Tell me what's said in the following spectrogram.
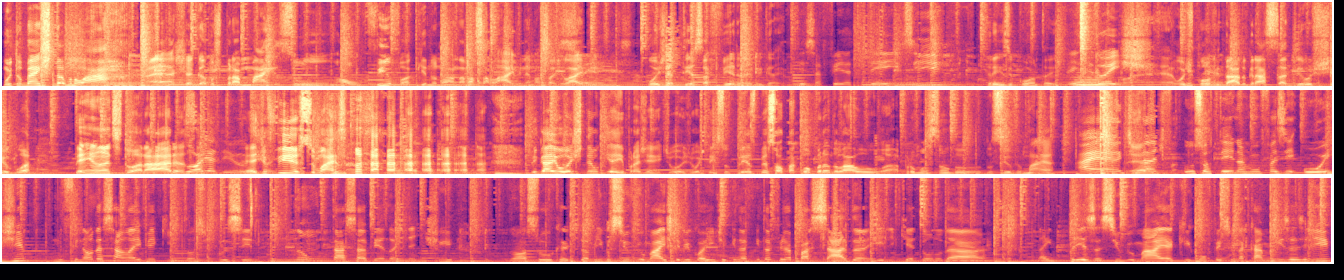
Muito bem, estamos no ar. né? chegamos para mais um ao vivo aqui no, na nossa live, né? Nossas lives. Hoje é terça-feira, né, Abigail? Terça-feira, 3 e. Três e conta aí. 3 e 2. É, hoje convidado, graças a Deus, chegou bem antes do horário. Glória a Deus. É difícil, mas. Abigail, hoje tem o que aí pra gente? Hoje Hoje tem surpresa? O pessoal tá cobrando lá o- a promoção do, do Silvio Maia. Ah, é. Antes É? da- o sorteio nós vamos fazer hoje, no final dessa live aqui. Então, se você não tá sabendo ainda, a gente. Nosso querido amigo Silvio Maia esteve com a gente aqui na quinta-feira passada. Ele que é dono da, da empresa Silvio Maia, que confecciona camisas, ele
